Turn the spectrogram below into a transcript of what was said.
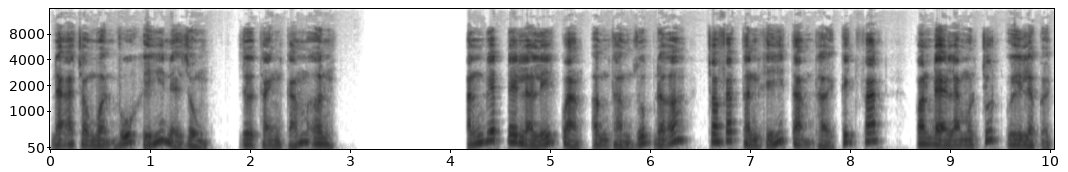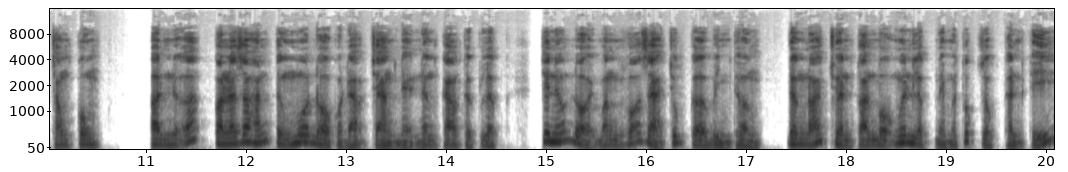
đã cho mượn vũ khí để dùng. Dư Thanh cảm ơn. Hắn biết đây là Lý Quảng âm thầm giúp đỡ, cho phép thần khí tạm thời kích phát, còn để lại một chút uy lực ở trong cung. Hơn nữa, còn là do hắn từng mua đồ của đạo tràng để nâng cao thực lực, chứ nếu đổi bằng võ giả trúc cơ bình thường, đừng nói truyền toàn bộ nguyên lực để mà thúc giục thần khí,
